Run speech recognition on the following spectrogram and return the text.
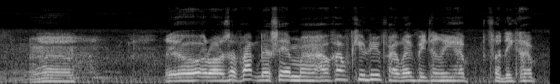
นะเออ เดี๋ยวรอสักพักเดี๋ยวแซมมาเอาครับคลิปนี้ฝากไว้เป็นตรงนี้ครับ สวัสดีครับ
